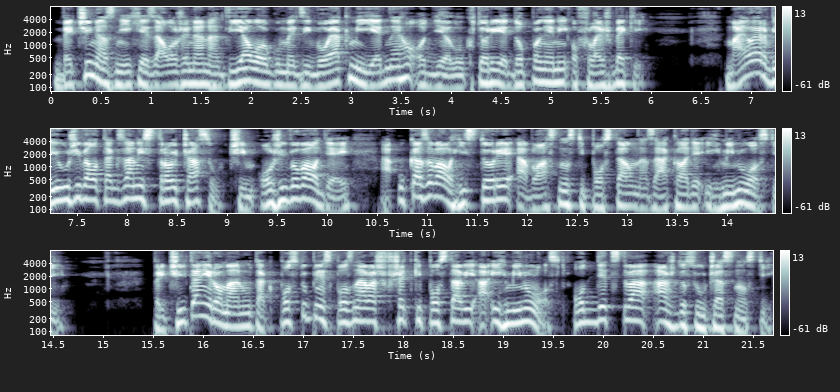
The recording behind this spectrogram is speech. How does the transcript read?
Väčšina z nich je založená na dialógu medzi vojakmi jedného oddielu, ktorý je doplnený o flashbacky. Myler využíval tzv. stroj času, čím oživoval dej a ukazoval histórie a vlastnosti postav na základe ich minulosti. Pri čítaní románu tak postupne spoznávaš všetky postavy a ich minulosť, od detstva až do súčasnosti.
